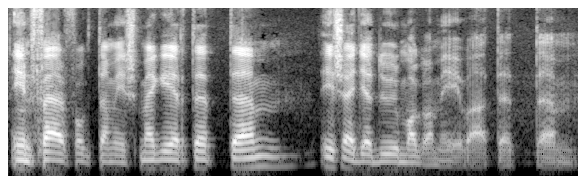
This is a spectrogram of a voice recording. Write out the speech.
Én felfogtam és megértettem, és egyedül magamévá tettem.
